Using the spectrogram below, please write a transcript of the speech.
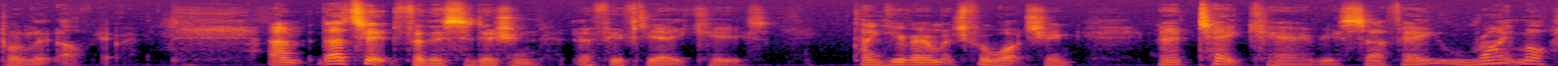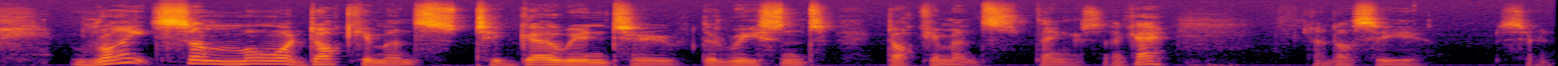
pull it off. Anyway. Um, that's it for this edition of 58 Keys. Thank you very much for watching. Now take care of yourself. Hey, Write more. Write some more documents to go into the recent documents things. Okay, and I'll see you soon.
